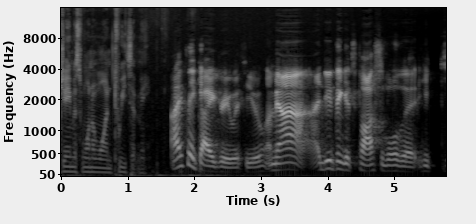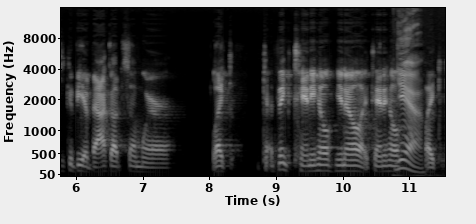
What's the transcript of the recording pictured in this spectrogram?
Jameis 101 tweets at me. I think I agree with you. I mean, I, I do think it's possible that he, he could be a backup somewhere. Like, I think Tannehill, you know, like Tannehill. Yeah. Like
